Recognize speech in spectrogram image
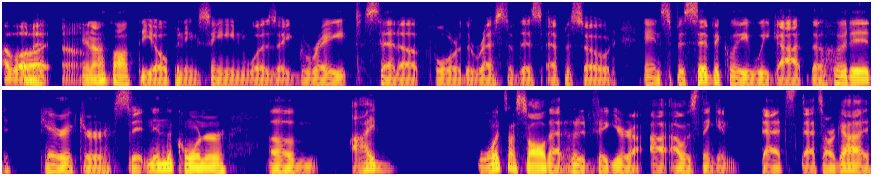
I love But- it. Um, And I thought the opening scene was a great setup for the rest of this episode. And specifically, we got the hooded character sitting in the corner. Um, I once I saw that hooded figure, I, I was thinking that's that's our guy.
